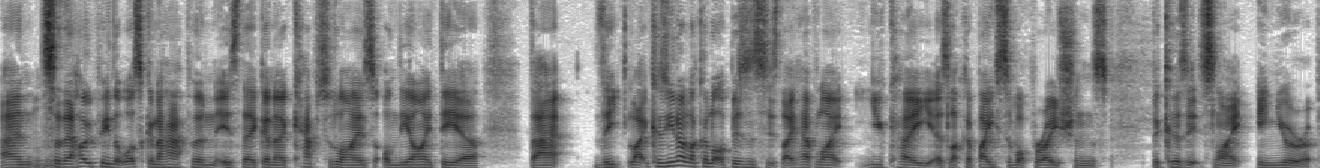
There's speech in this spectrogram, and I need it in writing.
And so they're hoping that what's going to happen is they're going to capitalize on the idea that the like because you know like a lot of businesses they have like UK as like a base of operations because it's like in Europe,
